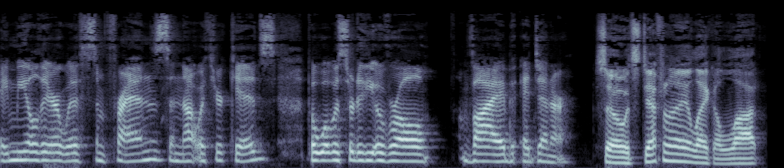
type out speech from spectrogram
a meal there with some friends and not with your kids, but what was sort of the overall vibe at dinner? So it's definitely like a lot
